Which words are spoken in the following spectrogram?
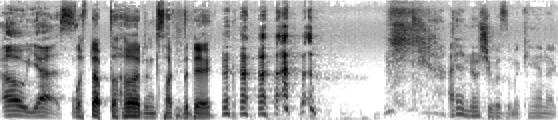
Oh yes, Lift up the hood and suck the dick. I didn't know she was a mechanic.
